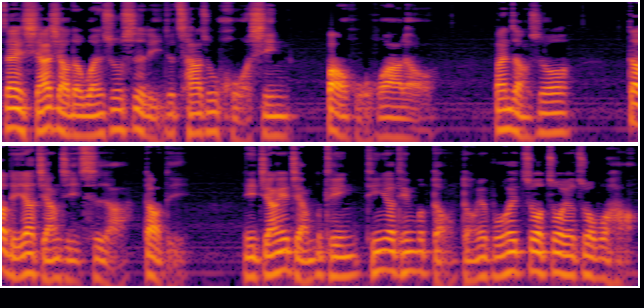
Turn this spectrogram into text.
在狭小的文书室里就擦出火星，爆火花了哦。班长说：“到底要讲几次啊？到底你讲也讲不听，听又听不懂，懂又不会做，做又做不好。”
